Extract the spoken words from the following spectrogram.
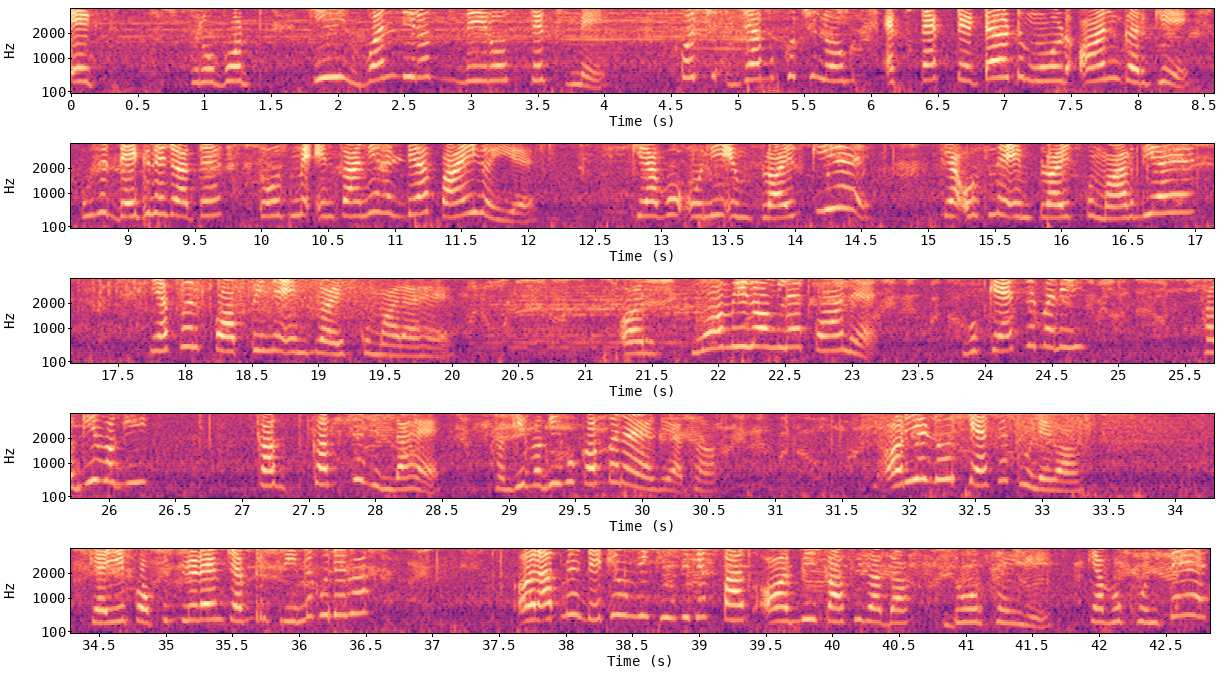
एक रोबोट की वन ज़ीरो ज़ीरो सिक्स में कुछ, जब कुछ लोग एक्सपेक्टेटर मोड ऑन करके उसे देखने जाते हैं तो उसमें इंसानी हड्डियाँ पाई गई है। क्या वो उन्हीं एम्प्लॉयज़ की है? क्या उसने एम्प्लॉयज़ को मार दिया है? या फिर पॉपी ने एम्प्लॉयज़ को मारा है? और मोमी लोंगले कौन है? वो कैसे बनी? हगी वगी कब कब से ज़िंदा है? हगी वगी को कब बनाया गया था? और ये डोर कैसे खुलेगा? क्या ये पॉपी टाइम चैप्टर थ्री में खुलेगा? और आपने देखे होंगे कि उसी के पास और भी काफ़ी ज़्यादा डोर्स होंगे। क्या वो खुलते हैं?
